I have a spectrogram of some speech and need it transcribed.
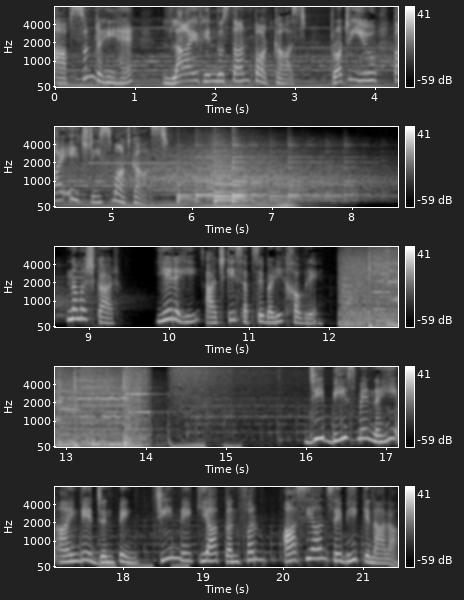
आप सुन रहे हैं live Hindustan podcast brought to you by H Smartcast. नमस्कार, ये रही आज की सबसे बड़ी खबरें। जी बीस में नहीं आएँगे जिनपिंग, चीन ने किया कंफर्म आसियान से भी किनारा।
